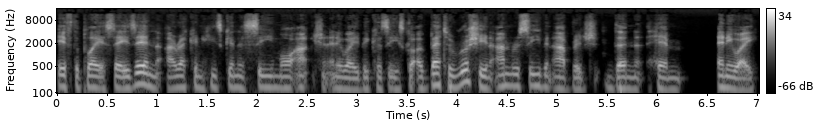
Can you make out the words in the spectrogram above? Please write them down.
if the player stays in, I reckon he's going to see more action anyway because he's got a better rushing and receiving average than him anyway.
